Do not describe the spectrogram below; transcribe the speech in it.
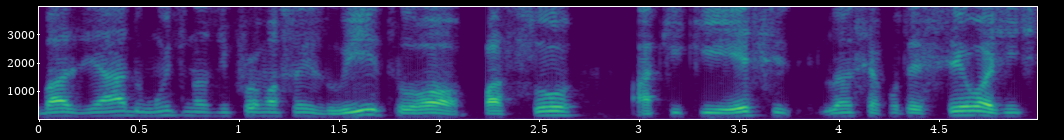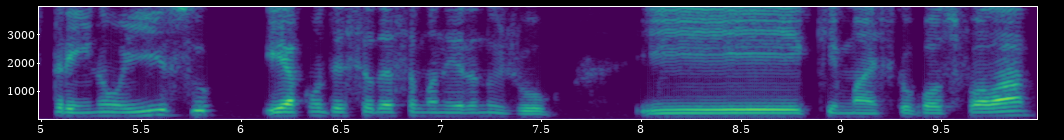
baseado muito nas informações do Ítalo, ó, passou aqui que esse lance aconteceu, a gente treinou isso e aconteceu dessa maneira no jogo. E que mais que eu posso falar?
